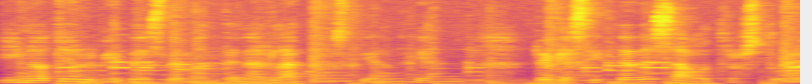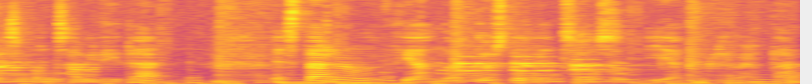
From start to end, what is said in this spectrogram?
Y no te olvides de mantener la conciencia de que si cedes a otros tu responsabilidad, estás renunciando a tus derechos y a tu libertad.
